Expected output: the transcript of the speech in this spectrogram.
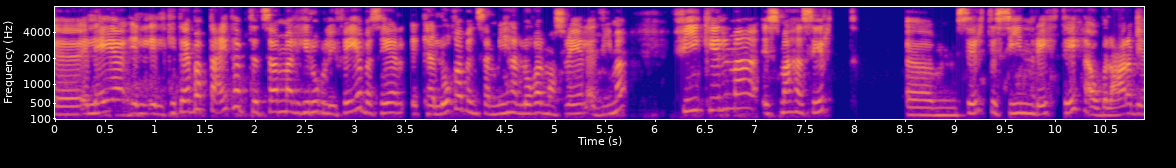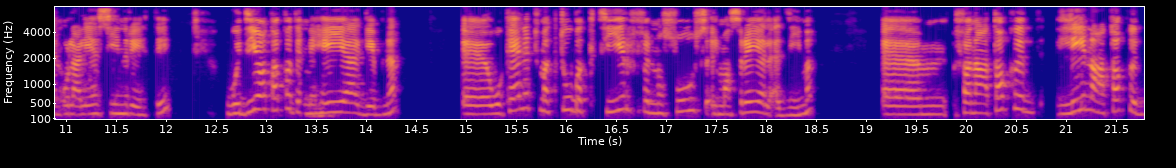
آه، اللي هي الكتابة بتاعتها بتتسمى الهيروغليفية بس هي كلغة بنسميها اللغة المصرية القديمة. في كلمة اسمها سيرت سيرت سين ريهتي أو بالعربي نقول عليها سين ريهتي ودي يعتقد إن هي جبنة آه، وكانت مكتوبة كتير في النصوص المصرية القديمة. فنعتقد ليه نعتقد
